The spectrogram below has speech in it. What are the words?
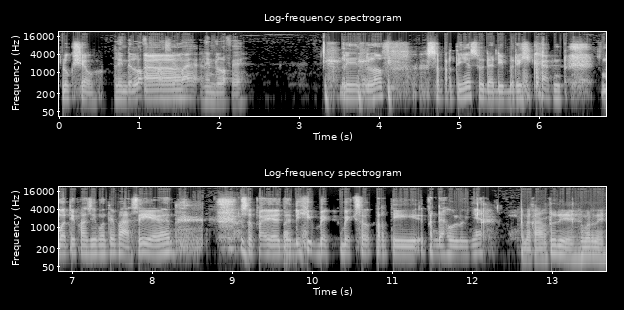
Luke Shaw. Lindelof ya, Pak? Lindelof ya. Lindelof sepertinya sudah diberikan motivasi-motivasi ya kan, supaya jadi back back seperti pendahulunya. Kena kartu dia kemarin ya.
